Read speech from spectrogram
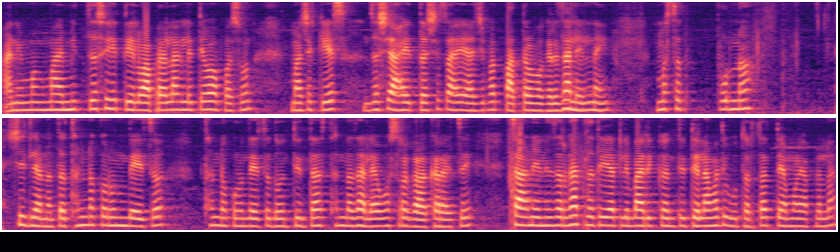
आणि मग मा मी जसे हे तेल वापरायला लागले तेव्हापासून माझे केस जसे आहेत तसेच आहे. अजिबात पातळ वगैरे झालेले नाही. मस्त पूर्ण शिजल्यानंतर थंड करून द्यायचं. थंड करून द्यायचं. दोन तीन तास थंड झाल्यावर वस्त्रगाळ करायचे. चाळणीने जर घातलं तर यातले बारीक कण ते तेलामध्ये उतरतात. त्यामुळे आपल्याला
